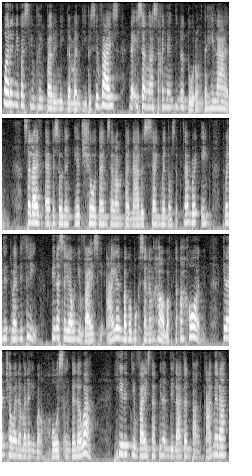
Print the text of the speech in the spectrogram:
waring may pasimpleng parinig naman dito si Vice na isa nga sa kanyang tinuturong dahilan. Sa live episode ng It's Showtime sa Rampanalo segment ng September 8, 2023, pinasayaw ni Vice si Ayon bago buksan ang hawak na kahon. Kinantsawa naman ng ibang host ang dalawa. Hirit ni Vice na pinandilatan pa ang kamera,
